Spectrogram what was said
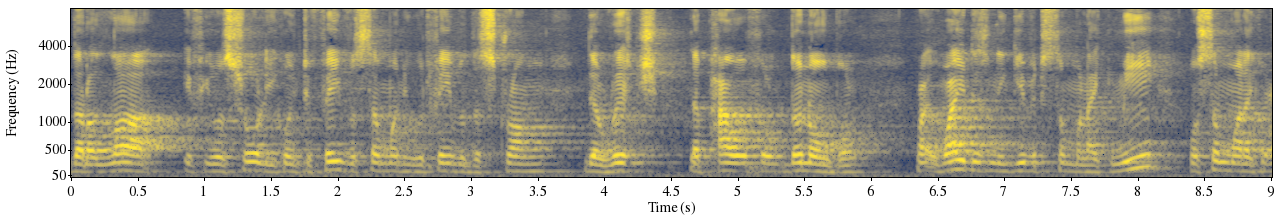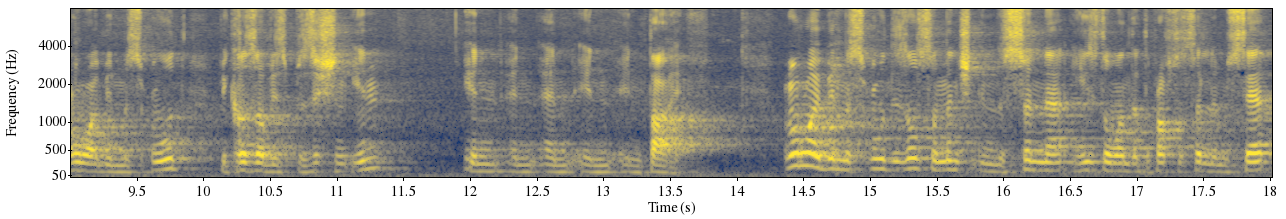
that Allah, if He was surely going to favor someone, He would favor the strong, the rich, the powerful, the noble. Right? Why doesn't He give it to someone like me or someone like Urwa bin Mas'ud because of his position in in in in in, in Ta'if? Urwa ibn Mas'ud is also mentioned in the Sunnah. He's the one that the Prophet ﷺ said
